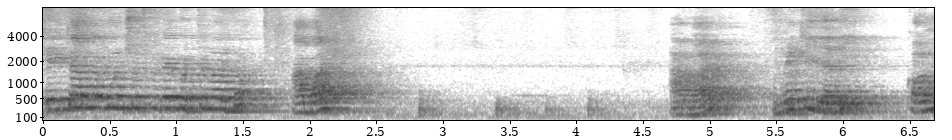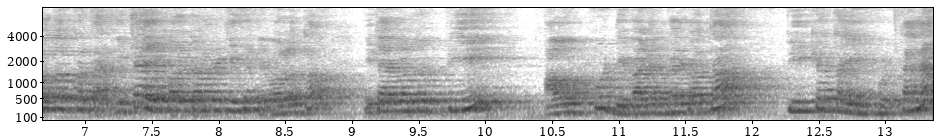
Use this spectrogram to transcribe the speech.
সেইটা আমরা কোন সূত্রে করতে পারব? আবার আবার আমরা কি জানি? কর্মদক্ষতা। এটা ইকুয়ালটা আমরা কি জানি বলো তো? এটা equal to P output divided by কথা পি কত ইনপুট তাই না?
